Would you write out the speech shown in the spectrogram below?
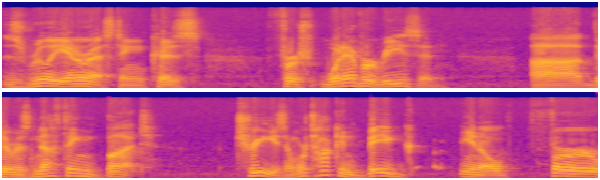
is really interesting because for whatever reason, uh, there was nothing but trees, and we're talking big, you know, fir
